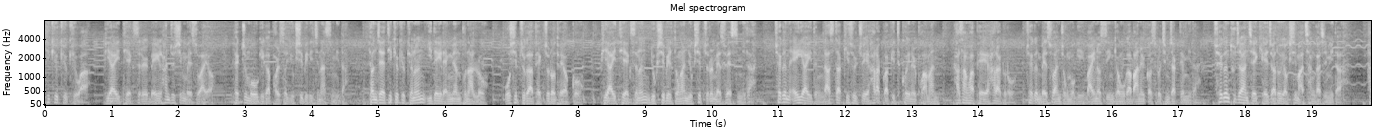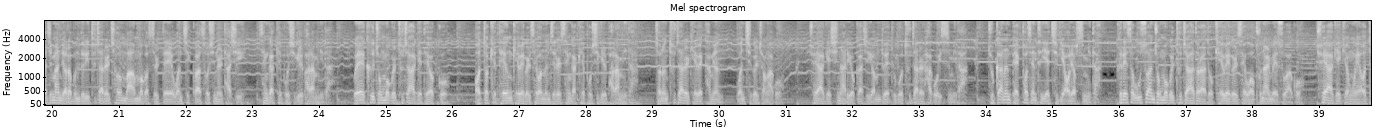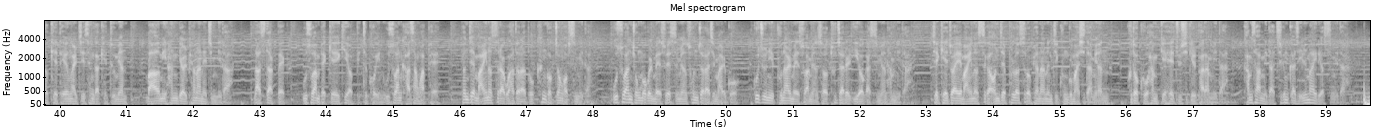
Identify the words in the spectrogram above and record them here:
TQQQ와 BITX를 매일 한 주씩 매수하여 100주 모으기가 벌써 60일이 지났습니다. 현재 TQQQ는 2대1 액면 분할로 50주가 100주로 되었고 BITX는 60일 동안 60주를 매수했습니다. 최근 AI 등 나스닥 기술주의 하락과 비트코인을 포함한 가상화폐의 하락으로 최근 매수한 종목이 마이너스인 경우가 많을 것으로 짐작됩니다. 최근 투자한 제 계좌도 역시 마찬가지입니다. 하지만 여러분들이 투자를 처음 마음먹었을 때의 원칙과 소신을 다시 생각해 보시길 바랍니다. 왜 그 종목을 투자하게 되었고 어떻게 대응 계획을 세웠는지를 생각해 보시길 바랍니다. 저는 투자를 계획하면 원칙을 정하고 최악의 시나리오까지 염두에 두고 투자를 하고 있습니다. 주가는 100% 예측이 어렵습니다. 그래서 우수한 종목을 투자하더라도 계획을 세워 분할 매수하고 최악의 경우에 어떻게 대응할지 생각해 두면 마음이 한결 편안해집니다. 나스닥 100, 우수한 100개의 기업 비트코인, 우수한 가상화폐, 현재 마이너스라고 하더라도 큰 걱정 없습니다. 우수한 종목을 매수했으면 손절하지 말고 꾸준히 분할 매수하면서 투자를 이어갔으면 합니다. 제 계좌의 마이너스가 언제 플러스로 변하는지 궁금하시다면 구독 후 함께 해주시길 바랍니다. 감사합니다. 지금까지 일마일이었습니다.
